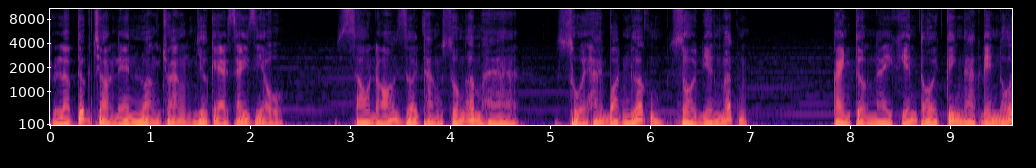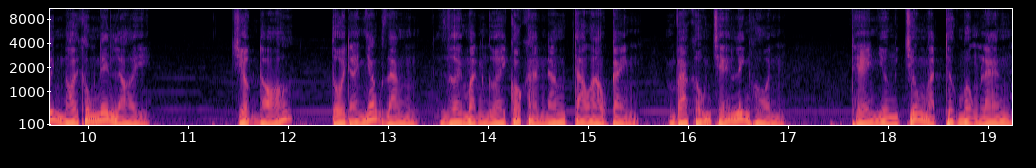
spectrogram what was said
lập tức trở nên loạn choạng như kẻ say rượu. Sau đó rơi thẳng xuống âm hà, sủi hai bọt nước rồi biến mất. Cảnh tượng này khiến tôi kinh ngạc đến nỗi nói không nên lời. Trước đó, tôi đã nhắc rằng rơi mặt người có khả năng tạo ảo cảnh và khống chế linh hồn. Thế nhưng trước mặt thực mộng lang,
